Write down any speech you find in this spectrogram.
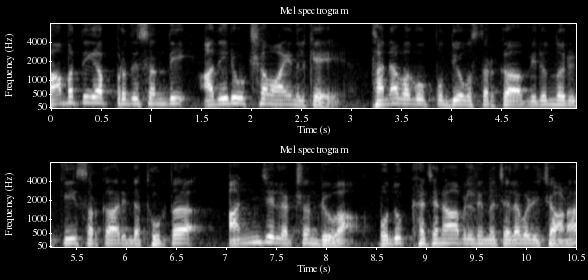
സാമ്പത്തിക പ്രതിസന്ധി അതിരൂക്ഷമായി നിൽക്കെ ധനവകുപ്പ് ഉദ്യോഗസ്ഥർക്ക് വിരുന്നൊരുക്കി സർക്കാരിന്റെ ധൂർത്ത് അഞ്ച് ലക്ഷം രൂപ പൊതുഖജനാവിൽ നിന്ന് ചെലവഴിച്ചാണ്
